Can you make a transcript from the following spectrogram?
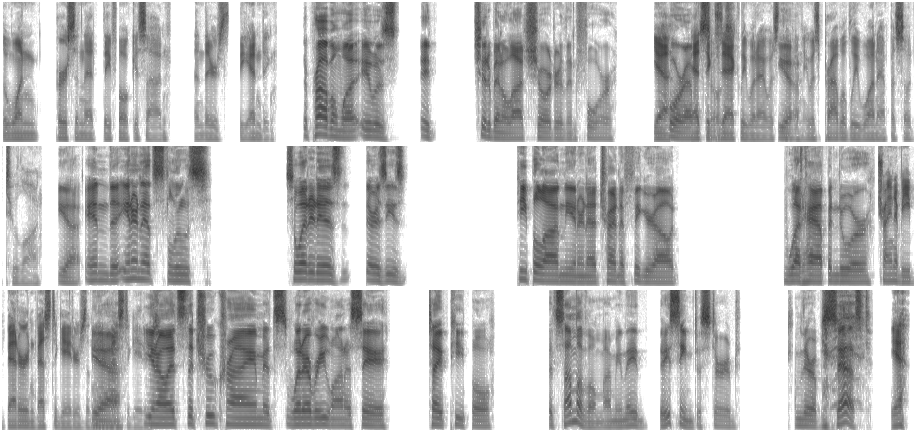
the one person that they focus on, and there's the ending. The problem was it was it should have been a lot shorter than four. Yeah, Four that's exactly what I was Yeah. thinking. It was probably one episode too long. Yeah, and the internet sleuths. So what it is, there's these people on the internet trying to figure out what happened to her. Trying to be better investigators than the Yeah, investigators. You know, it's the true crime, it's whatever you want to say type people. But some of them, I mean, they they seem disturbed. I mean, they're obsessed. Yeah.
